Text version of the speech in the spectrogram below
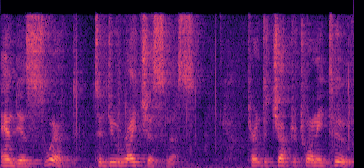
and is swift to do righteousness. Turn to chapter 22.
